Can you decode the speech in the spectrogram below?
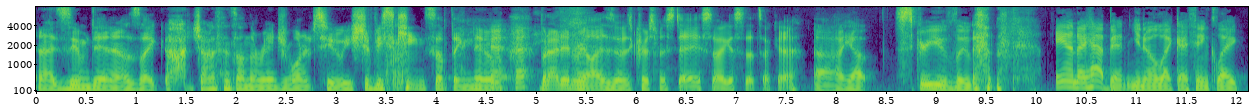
And I zoomed in and I was like, oh, Jonathan's on the Ranger one or two. He should be skiing something new. but I didn't realize it was Christmas Day. So I guess that's okay. Uh, yep. Screw you, Luke. and I have been, you know, like I think like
